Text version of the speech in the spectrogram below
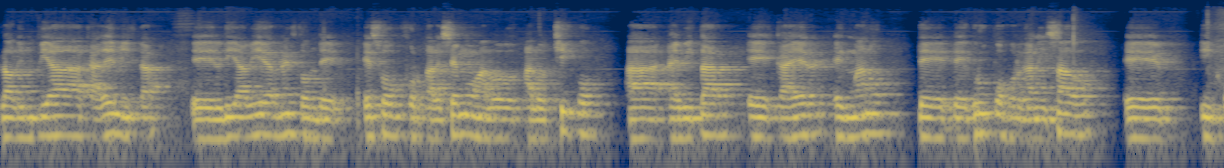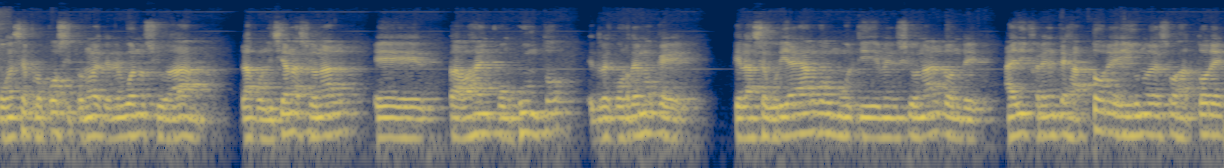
la Olimpiada Académica el día viernes, donde eso fortalecemos a, a los chicos a, evitar eh, caer en manos de, grupos organizados eh, y con ese propósito ¿no? de tener buenos ciudadanos. La Policía Nacional eh, trabaja en conjunto. Recordemos que, que la seguridad es algo multidimensional donde hay diferentes actores y uno de esos actores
